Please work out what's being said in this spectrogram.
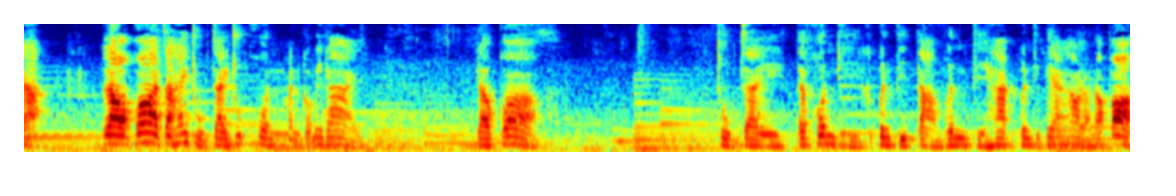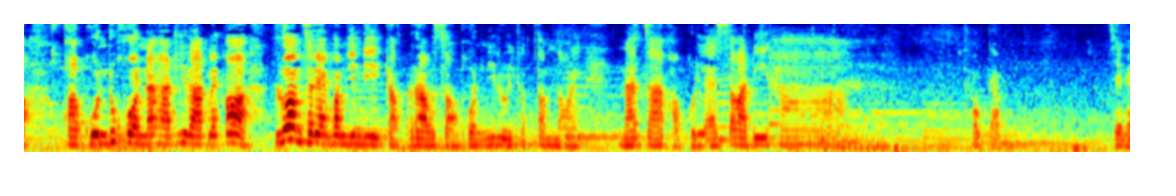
กะเราก็จะให้ถูกใจทุกคนมันก็ไม่ได้ เราก็ถูกใจแต่เพื่อนที่เพื่อนติดตามเพื่อนที่ฮักเพื่อนที่แพงเฮาแล้วเนาะก็ ขอบคุณทุกคนนะคะที่รักและก็ร่วมแสดงความยินดีกับเราสองคนนี่ลุยกับต้อมน้อยนะจ๊ะขอบคุณและสวัสดีค่ะข้าวกำใช่ไหม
